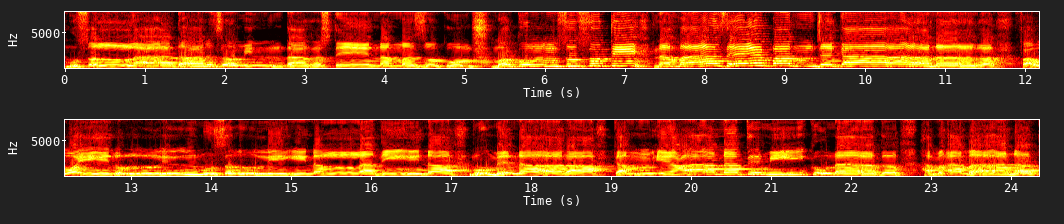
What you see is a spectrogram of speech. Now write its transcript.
মুসাল্লাদার জমিন দাগস্তে মকুন সুসুতি নামাজে পাম গানা ফাওয়াই লিল মুসাল্লিন আল্লাযীনা মুমিনারা কাম ইআনাত মিকুনাদ হাম আমানাত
